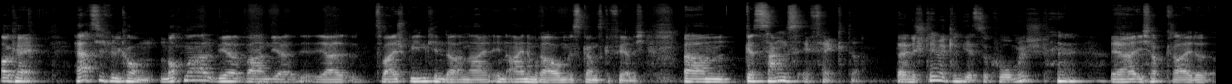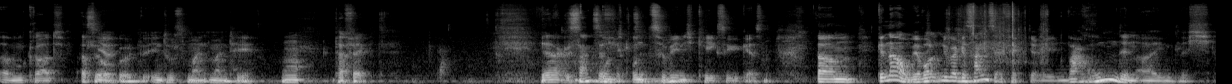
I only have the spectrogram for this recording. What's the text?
okay. Herzlich willkommen. Nochmal, wir waren ja, ja zwei Spielkinder in einem Raum, ist ganz gefährlich. Ähm, Gesangseffekte. Deine Stimme klingt jetzt so komisch. Ja, ich habe gerade ähm, gerade so, gut. Intus mein, mein Tee. Hm. Perfekt. Ja, Und, Gesangseffekte. und zu wenig Kekse gegessen. Ähm, genau, wir wollten über Gesangseffekte reden. Warum denn eigentlich?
